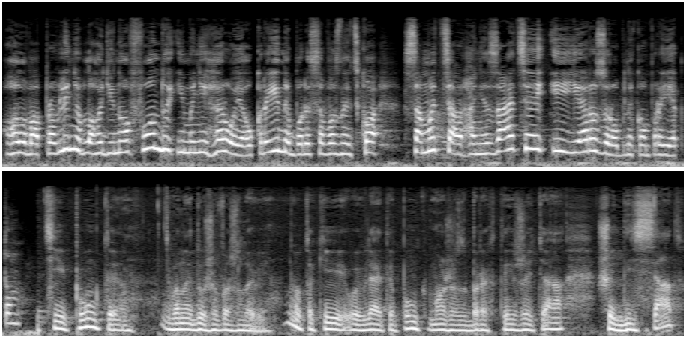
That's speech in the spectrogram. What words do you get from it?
голова правління благодійного фонду імені Героя України Бориса Возницького. Саме ця організація і є розробником проєкту. Ці пункти вони дуже важливі. Ну, такий, уявляєте, пункт може зберегти життя 60,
